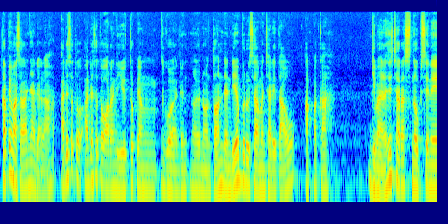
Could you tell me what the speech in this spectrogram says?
Tapi masalahnya adalah ada satu ada satu orang di YouTube yang gue nonton dan dia berusaha mencari tahu apakah gimana sih cara Snopes ini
